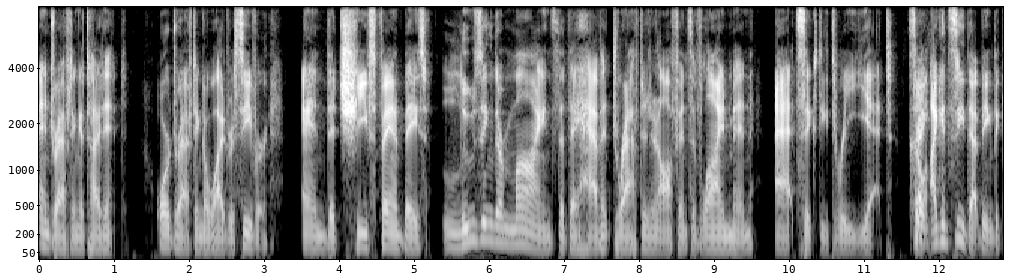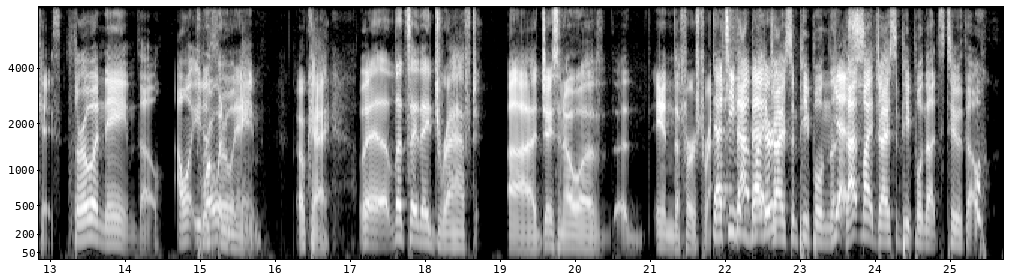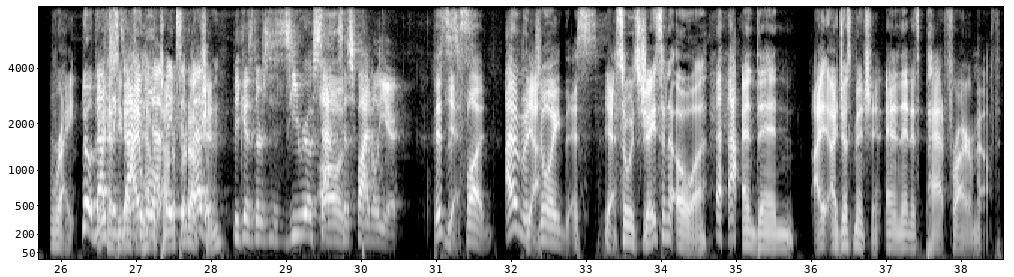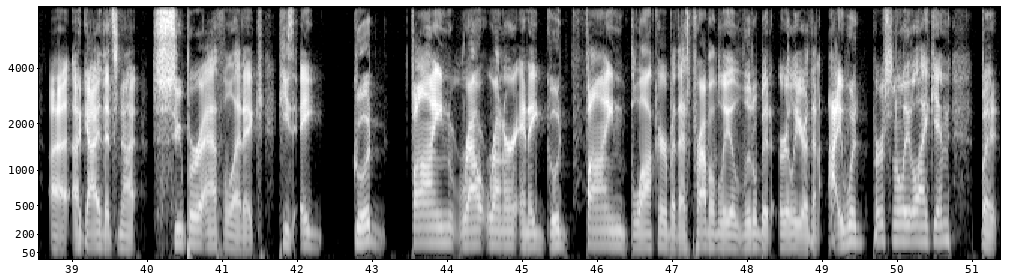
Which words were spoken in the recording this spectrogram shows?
and drafting a tight end or drafting a wide receiver. And the Chiefs fan base losing their minds that they haven't drafted an offensive lineman at 63 yet. So I can see that being the case. Throw a name, though. I want you Throw to throw a a name. name. Okay. Let's say they draft uh, Jayson Oweh uh, in the first round. That's even That better. might drive some people. Nu- Yes. That might drive some people nuts too, though. right. no, that's because exactly he doesn't have that a ton makes of it better production. because there's zero sacks Oh. his final year. This Yes. is fun. I'm Yeah. enjoying this. Yeah, so it's Jayson Oweh, and then I, I just mentioned it, and then it's Pat Freiermuth, uh, a guy that's not super athletic. He's a good fine route runner and a good fine blocker, but that's probably a little bit earlier than I would personally like him. But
